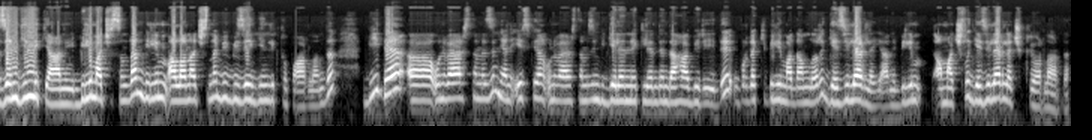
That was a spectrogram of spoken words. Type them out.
zenginlik yani bilim açısından bilim alanı açısından büyük bir zenginlik toparlandı. Bir de e, üniversitemizin yani eskiden üniversitemizin bir geleneklerinden daha biriydi. Buradaki bilim adamları gezilerle yani bilim amaçlı gezilerle çıkıyorlardı.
